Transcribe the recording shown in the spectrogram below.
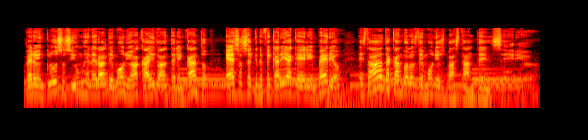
Pero incluso si un general demonio ha caído ante el encanto, eso significaría que el imperio está atacando a los demonios bastante en serio.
